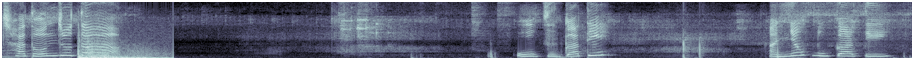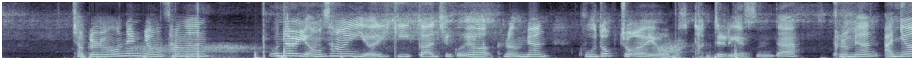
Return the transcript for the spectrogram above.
차 던졌다! 오, 부가티? 안녕, 부가티. 자, 그럼 오늘 영상은, 오늘 영상은 여기까지고요 그러면 구독, 좋아요 부탁드리겠습니다. 그러면 안녕!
